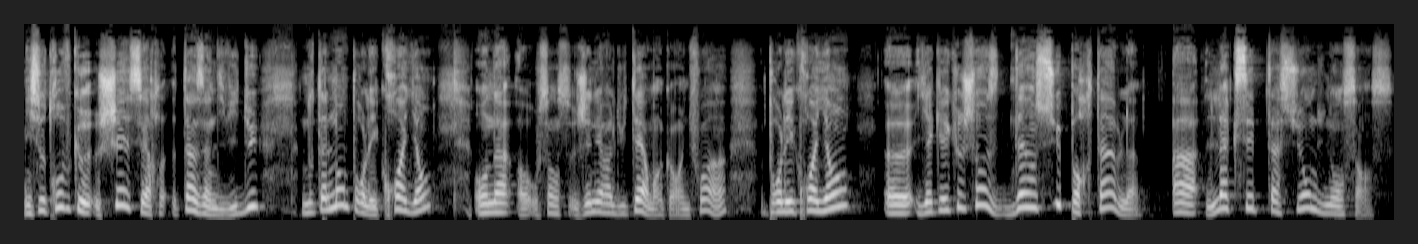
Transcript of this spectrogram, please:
il se trouve que chez certains individus, notamment pour les croyants, on a, au sens général du terme encore une fois, hein, pour les croyants, euh, il y a quelque chose d'insupportable à l'acceptation du non-sens.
